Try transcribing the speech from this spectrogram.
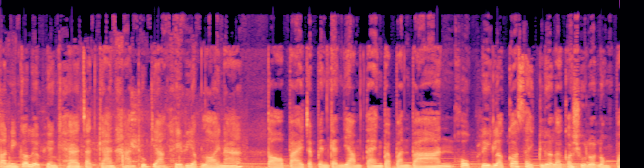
ตอนนี้ก็เหลือเพียงแค่จัดการหารทุกอย่างให้เรียบร้อยนะ ต่อไปจะเป็นการยำแตงแบบบ้านๆโขลกพริกแล้วก็ใส่เกลือแล้วก็ชูรสลงไป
